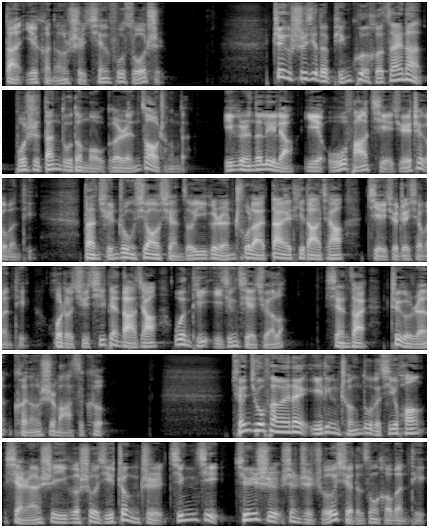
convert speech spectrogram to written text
但也可能是千夫所指。这个世界的贫困和灾难不是单独的某个人造成的，一个人的力量也无法解决这个问题。但群众需要选择一个人出来代替大家解决这些问题，或者去欺骗大家问题已经解决了。现在这个人可能是马斯克。全球范围内一定程度的饥荒显然是一个涉及政治、经济、军事甚至哲学的综合问题，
